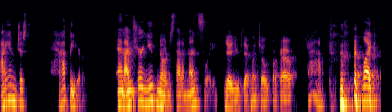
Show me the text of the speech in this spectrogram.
I am just happier. And I'm sure you've noticed that immensely. Yeah, you've definitely chilled the fuck out. Yeah. Like,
